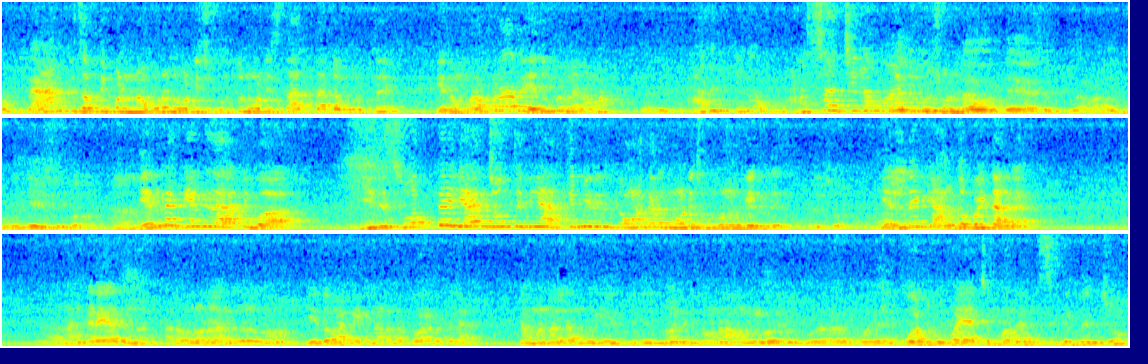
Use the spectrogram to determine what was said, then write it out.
ஒரு பேங்க் ஜப்தி பண்ணா கூட நோட்டீஸ் கொடுத்து நோட்டீஸ் தாக்கு தாட்ட கொடுத்து என்ன முறப்படாத எதுவுமே வேணாமா? அது என்ன மனசாட்சி இல்லாமல் ஆர்டிஓ சொல்ல என்ன கேட்குது ஆர்டிஓ? இது சொத்தை ஏன் சொத்து? நீ அத்துமீறி இருக்க உனக்கு அதுக்கு நோட்டீஸ் கொடுக்கணும்னு கேட்குது எல்லைக்கு அங்க போயிட்டாங்க. அதெல்லாம் கிடையாதுங்க கடவுளோட அனுகிரகம். ஏதோ அன்னைக்கு நடந்த போராட்டத்துல நம்ம நல்லா இழுத்து நின்னோம் நின்னோன்னா அவங்க கோர்ட்டுக்கு போயாச்சு. முதல்ல சிங்கிள் பெஞ்சும்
